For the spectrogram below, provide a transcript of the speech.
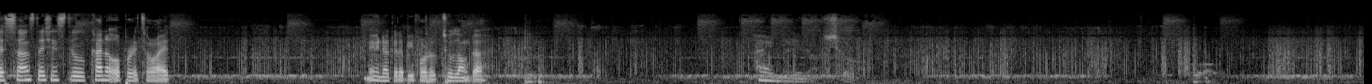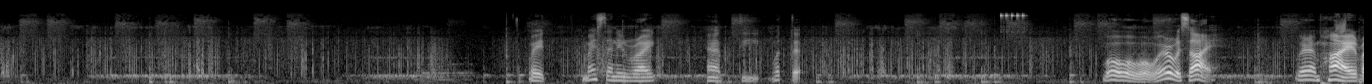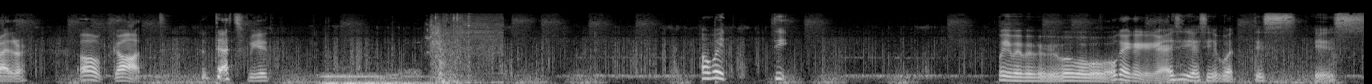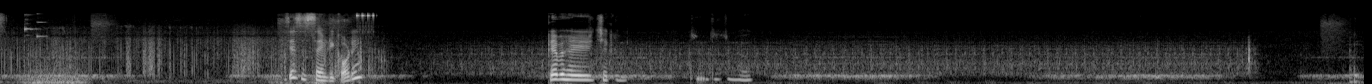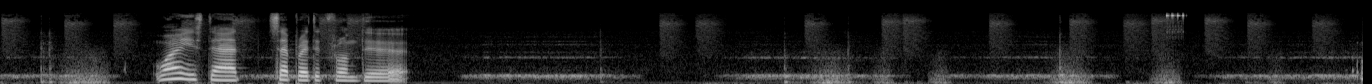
The sun station still kind of operates alright. Maybe not gonna be for too long though. I'm really not sure. Wait, am I standing right at the what the? Whoa, whoa, whoa! Where was I? Where am I, rather? Oh God. That's weird. Oh wait, the. Wait, wait, wait, wait, wait, whoa, whoa, whoa. Okay, okay, okay. I see, I see what this is. Is this the same recording? Grab here, check. Why is that separated from the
